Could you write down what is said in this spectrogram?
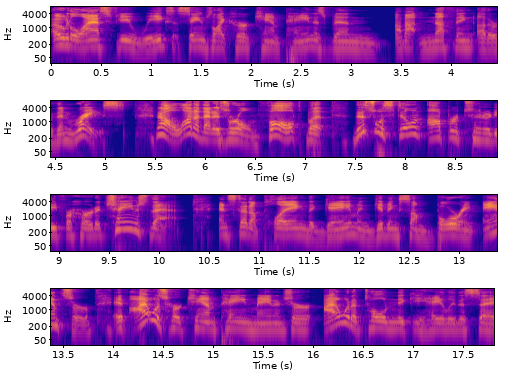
Over the last few weeks, it seems like her campaign has been about nothing other than race. Now, a lot of that is her own fault, but this was still an opportunity for her to change that. Instead of playing the game and giving some boring answer, if I was her campaign manager, I would have told Nikki Haley to say,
